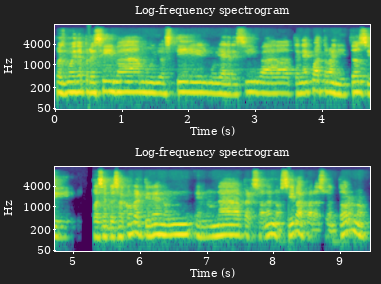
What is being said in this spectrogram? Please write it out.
pues muy depresiva, muy hostil, muy agresiva. Tenía cuatro añitos y pues empezó a convertir en, un, en una persona nociva para su entorno.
